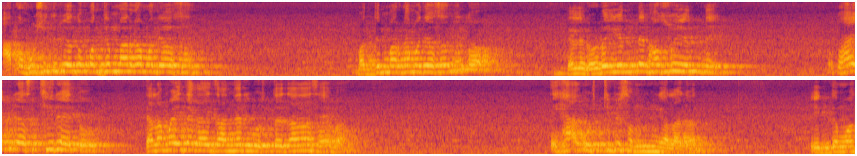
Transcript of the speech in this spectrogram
आता होऊ शकते तो मध्यम मार्गामध्ये असेल. मध्यम मार्गामध्ये असेल ना तो. त्याला रडं येत नाही आणि हसू येत नाही. तो आहे बिरा स्थिर आहे तो. त्याला माहीत आहे काय जाणारी वस्तू आहे जाणार साहेबा. तर ह्या गोष्टी बी समजून घ्या लागत एकदमच.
